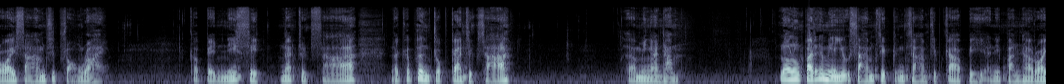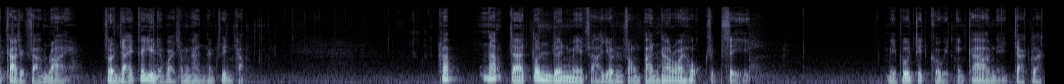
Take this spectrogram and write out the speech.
3,432 ราย ก็เป็นนิสิตนักศึกษา แล้วก็เพิ่งจบการศึกษา แล้วมีงานทำ ลองลงไปก็มีอายุ 30-39 ปี อันนี้ 1,593 ราย ส่วนใหญ่ก็อยู่ในวัยทำงานทั้งสิ้นครับ ครับนับแต่ต้นเดือนเมษายน 2564 มีผู้ติดโควิด -19 เนี่ยจากหลัก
